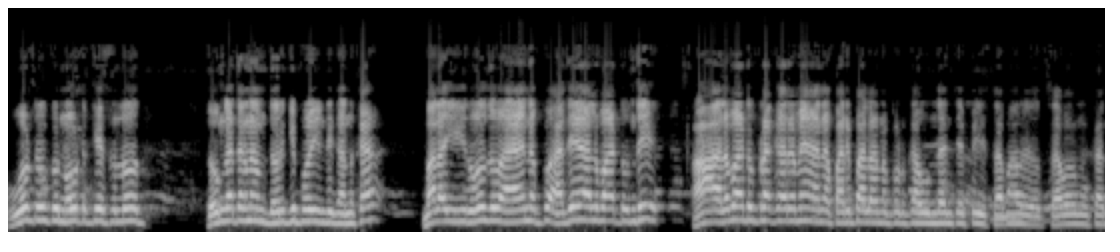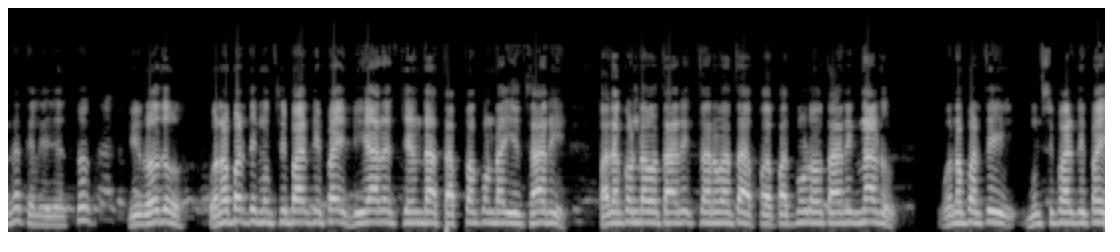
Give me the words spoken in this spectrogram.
ఓటుకు నోటు కేసులో దొంగతనం దొరికిపోయింది కనుక మళ్ళా ఈ రోజు ఆయనకు అదే అలవాటు ఉంది. ఆ అలవాటు ప్రకారమే ఆయన పరిపాలన కూడా ఉందని చెప్పి సభాముఖంగా తెలియజేస్తూ ఈ రోజు వనపర్తి మున్సిపాలిటీపై బీఆర్ఎస్ జెండా తప్పకుండా ఈసారి పదకొండవ తారీఖు తర్వాత పదమూడవ తారీఖు నాడు వనపర్తి మున్సిపాలిటీపై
